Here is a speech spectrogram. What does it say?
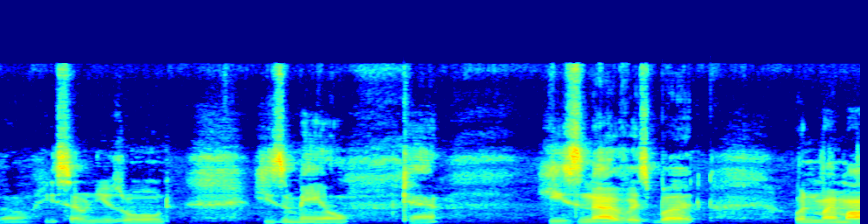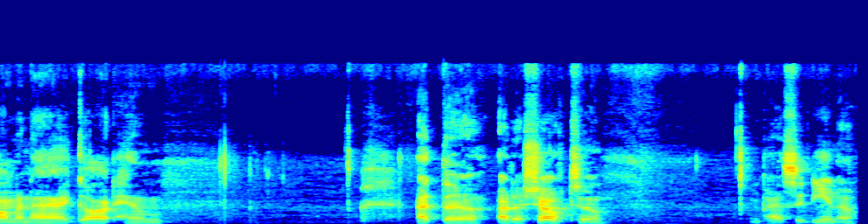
So he's seven years old. He's a male cat. He's nervous, but when my mom and I got him at the at a shelter in Pasadena,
